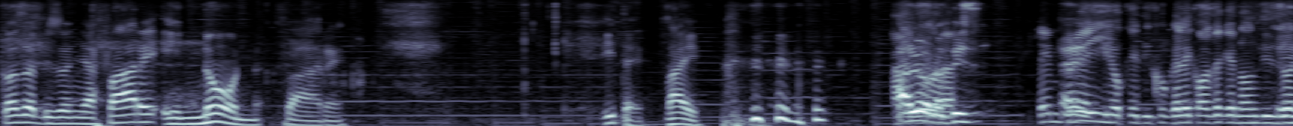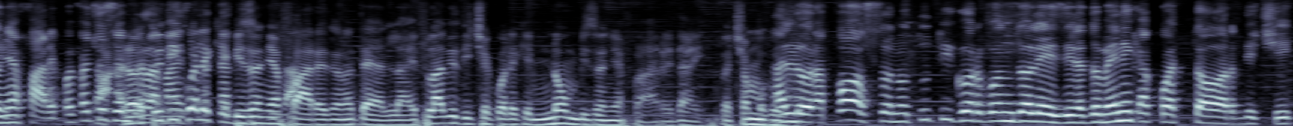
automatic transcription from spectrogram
cosa bisogna fare e non fare? Dite, vai. allora, bis- sempre eh, io che dico che le cose che non bisogna fare, poi faccio No, sempre allora, tu di quelle che bisogna fare, Donatella, e Flavio dice quelle che non bisogna fare. Dai, facciamo così. Allora, possono tutti i gorgondolesi la domenica 14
